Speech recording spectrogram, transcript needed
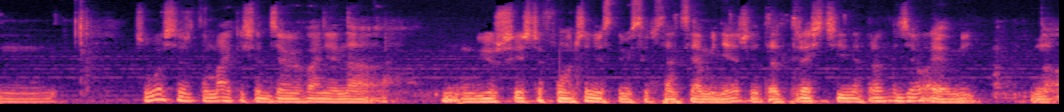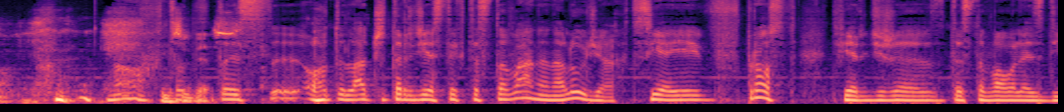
yy, czuło się, że to ma jakieś oddziaływanie na już jeszcze w połączeniu z tymi substancjami, nie? Że te treści naprawdę działają i no. No, to, to jest y, od lat 40. testowane na ludziach. CIA wprost twierdzi, że testował LSD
